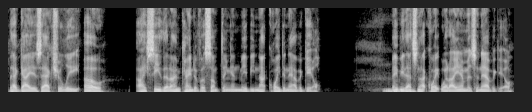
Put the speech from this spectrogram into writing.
that guy is actually, oh, I see that I'm kind of a something and maybe not quite an Abigail. Maybe that's mm-hmm. not quite what I am as an Abigail.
